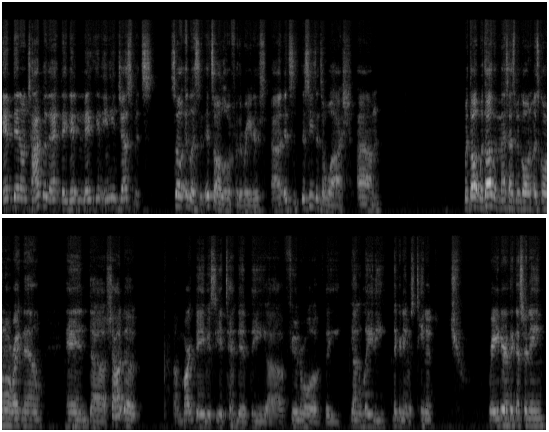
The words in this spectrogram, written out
And then on top of that, they didn't make any adjustments. So and listen, it's all over for the Raiders. Uh, it's the season's a wash. Um, with all with all the mess that's been going that's going on right now, and uh, shout out to uh, Mark Davis. He attended the uh, funeral of the young lady. I think her name is Tina Trader. I think that's her name.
